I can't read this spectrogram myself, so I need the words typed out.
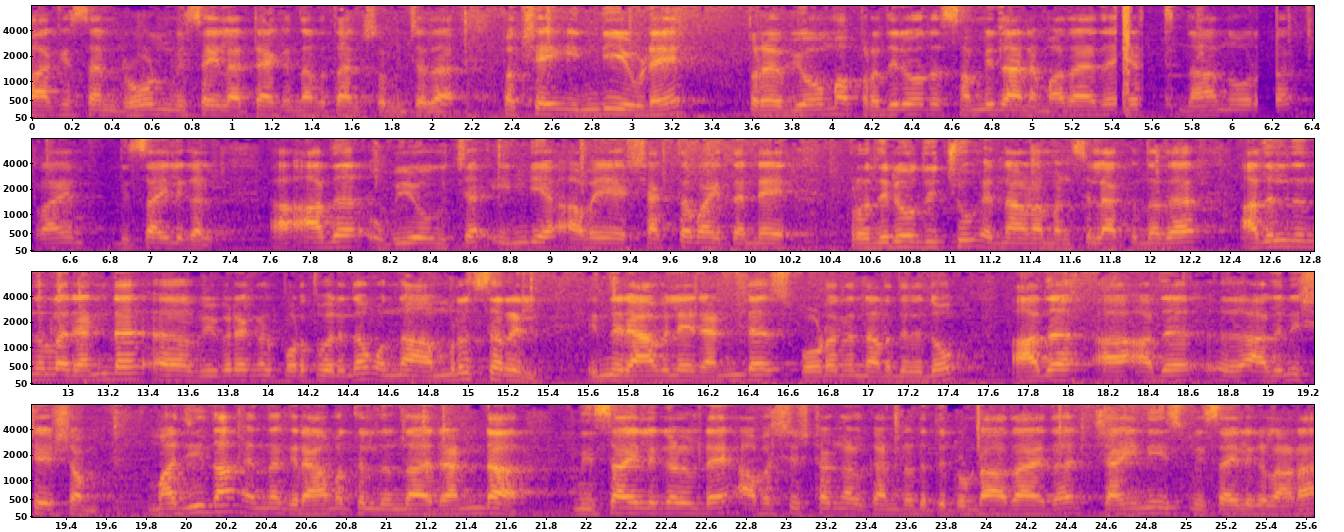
പാകിസ്ഥാൻ ഡ്രോൺ മിസൈൽ അറ്റാക്ക് നടത്താൻ ശ്രമിച്ചത്. പക്ഷേ ഇന്ത്യയുടെ വ്യോമ പ്രതിരോധ സംവിധാനം അതായത് നാനൂറ് ട്രയംഫ് മിസൈലുകൾ. അത് ഉപയോഗിച്ച് ഇന്ത്യ അവയെ ശക്തമായി തന്നെ പ്രതിരോധിച്ചു എന്നാണ് മനസ്സിലാക്കുന്നത്. അതിൽ നിന്നുള്ള രണ്ട് വിവരങ്ങൾ പുറത്തു വരുന്നു. ഒന്ന് അമൃത്സറിൽ ഇന്ന് രാവിലെ രണ്ട് സ്ഫോടനം നടന്നിരുന്നു. അത് അത് അതിനുശേഷം മജീദ എന്ന ഗ്രാമത്തിൽ നിന്ന് രണ്ട് മിസൈലുകളുടെ അവശിഷ്ടങ്ങൾ കണ്ടെടുത്തിട്ടുണ്ട്. അതായത് ചൈനീസ് മിസൈലുകളാണ്.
